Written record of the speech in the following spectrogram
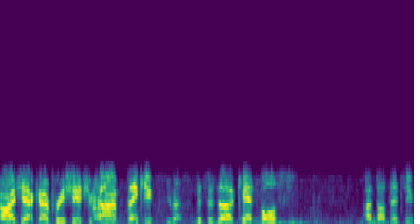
All right, Jack. I appreciate your All right. time. Thank you. You bet. This is uh, Kent Vos. I thought that too.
